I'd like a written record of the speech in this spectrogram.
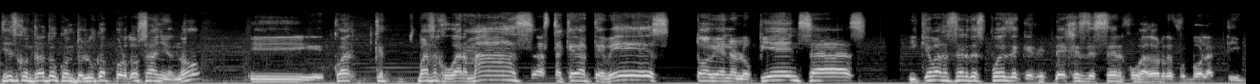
Tienes contrato con Toluca por dos años, ¿no? ¿Y qué- vas a jugar más? ¿Hasta qué edad te ves? ¿Todavía no lo piensas? ¿Y qué vas a hacer después de que dejes de ser jugador de fútbol activo?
